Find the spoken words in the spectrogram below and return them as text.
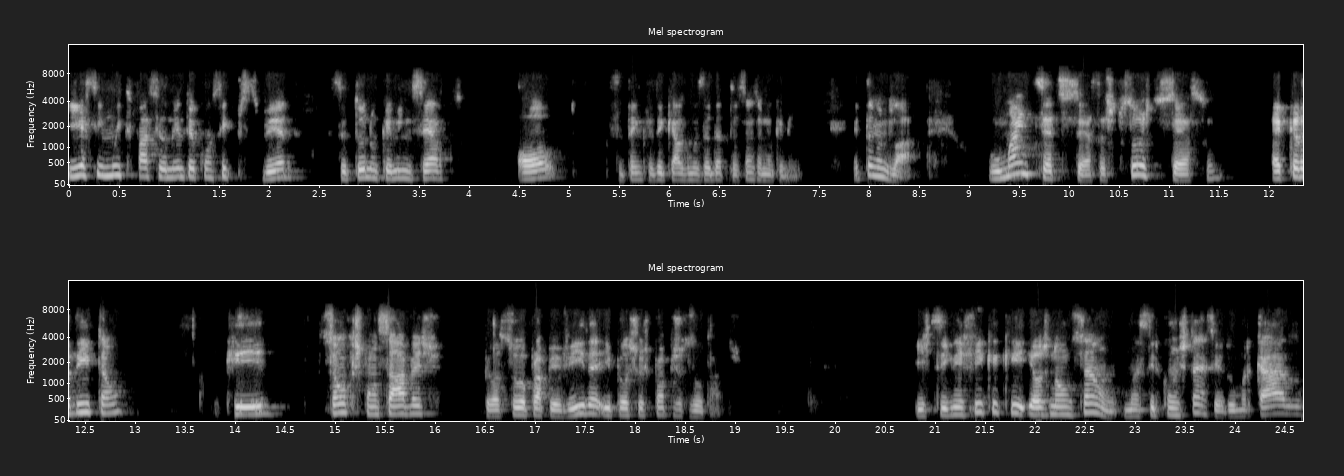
E assim, muito facilmente eu consigo perceber se estou no caminho certo ou se tenho que fazer aqui algumas adaptações ao meu caminho. Então vamos lá. O mindset de sucesso, as pessoas de sucesso acreditam que são responsáveis pela sua própria vida e pelos seus próprios resultados. Isto significa que eles não são uma circunstância do mercado,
